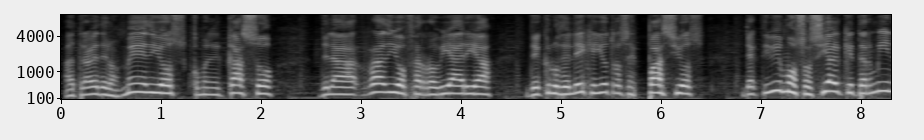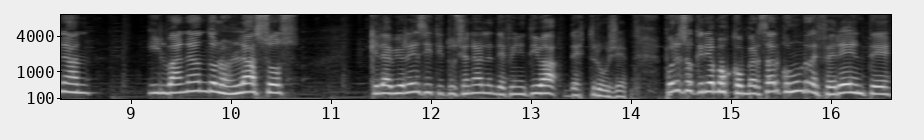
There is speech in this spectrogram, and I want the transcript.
a través de los medios, como en el caso de la radio ferroviaria de Cruz del Eje y otros espacios de activismo social que terminan hilvanando los lazos que la violencia institucional en definitiva destruye. Por eso queríamos conversar con un referente,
